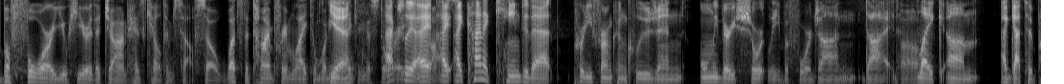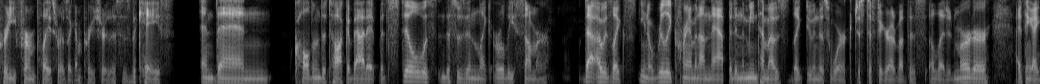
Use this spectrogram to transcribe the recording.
before you hear that John has killed himself. So, what's the time frame like, and what are you thinking the story? Actually, I, I. I kind of came to that pretty firm conclusion only very shortly before John died. Oh. Like, um, I got to a pretty firm place where I was like, I'm pretty sure this is the case. And then called him to talk about it, but still was, this was in like early summer. That I was like, you know, really cramming on that. But in the meantime, I was like doing this work just to figure out about this alleged murder. I think I,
